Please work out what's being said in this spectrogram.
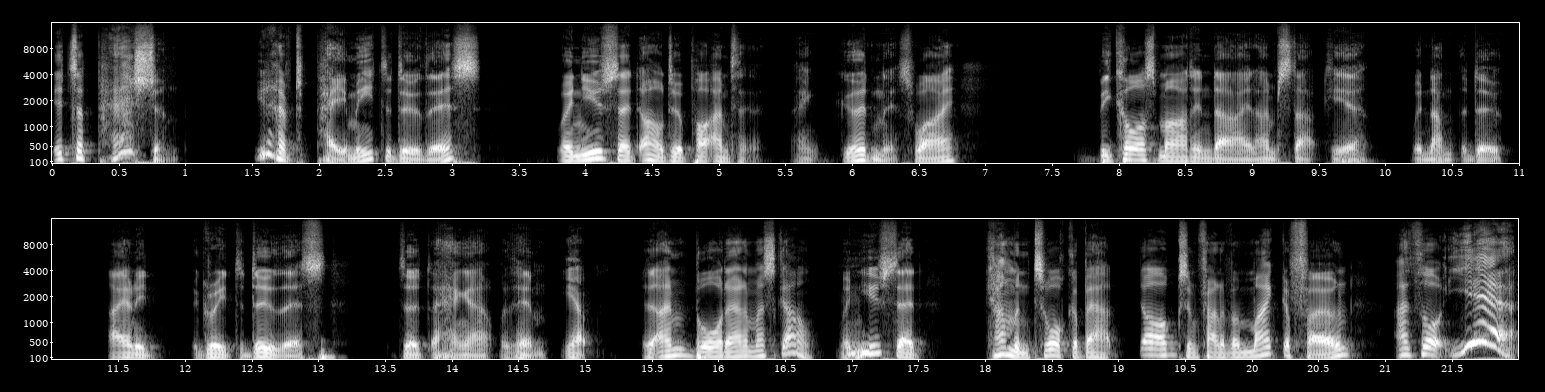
It's a passion. You don't have to pay me to do this. When you said, "Oh, do a pot," I'm thinking, thank goodness. Why? Because Martin died, I'm stuck here with nothing to do. I only agreed to do this to, to hang out with him. Yep. I'm bored out of my skull. When mm-hmm. you said, come and talk about dogs in front of a microphone, I thought, yeah.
